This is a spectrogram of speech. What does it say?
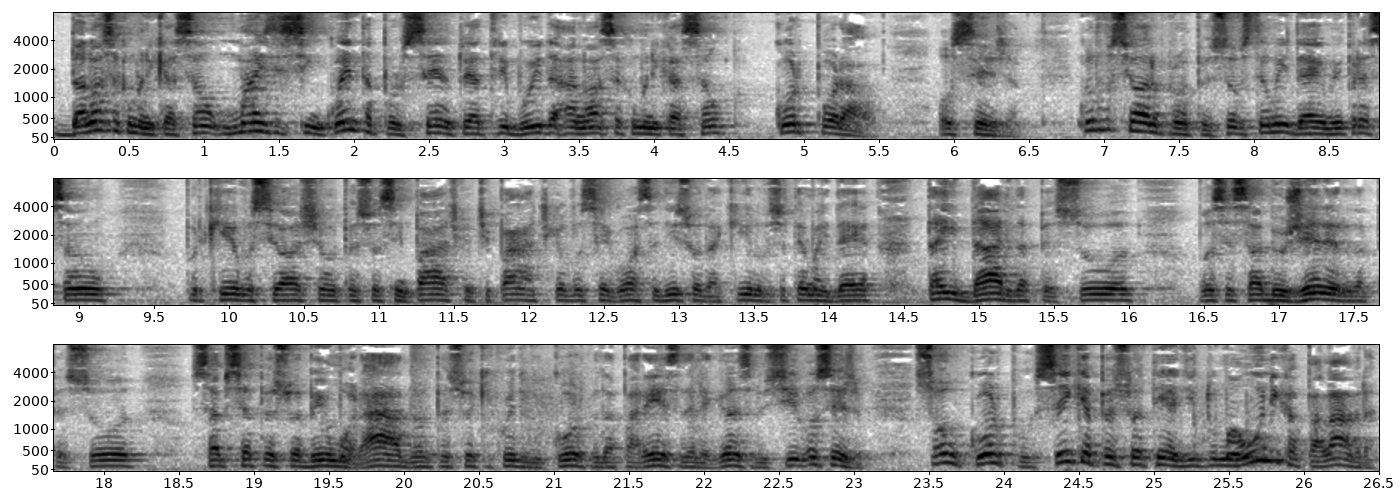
da nossa comunicação, mais de 50% é atribuída à nossa comunicação corporal. Ou seja, quando você olha para uma pessoa, você tem uma ideia, uma impressão, porque você acha uma pessoa simpática, antipática, você gosta disso ou daquilo, você tem uma ideia da idade da pessoa, você sabe o gênero da pessoa, sabe se a pessoa é bem-humorada, uma pessoa que cuida do corpo, da aparência, da elegância, do estilo. Ou seja, só o corpo, sem que a pessoa tenha dito uma única palavra,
